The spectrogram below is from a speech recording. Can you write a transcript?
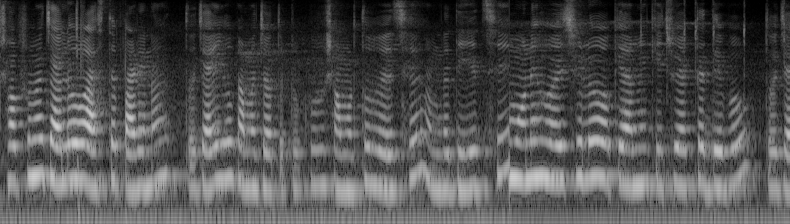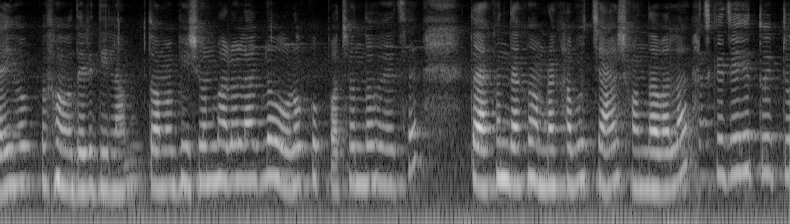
সবসময় চাইলেও আসতে পারে না। তো যাই হোক, আমার যতটুকু সামর্থ্য হয়েছে, আমরা দিয়েছি। মনে হয়েছিল, ওকে, আমি কিছু একটা দেব। তো যাই হোক, ওদের দিলাম। তো আমার ভীষণ ভালো লাগল, ওরও খুব পছন্দ হয়েছে। তো এখন দেখো, আমরা খাব চা সন্ধ্যাবেলা। আজকে যেহেতু একটু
